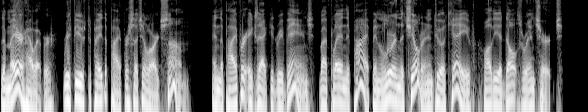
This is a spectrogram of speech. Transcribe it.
The mayor, however, refused to pay the piper such a large sum, and the piper exacted revenge by playing the pipe and luring the children into a cave while the adults were in church.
